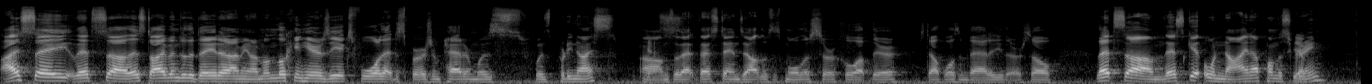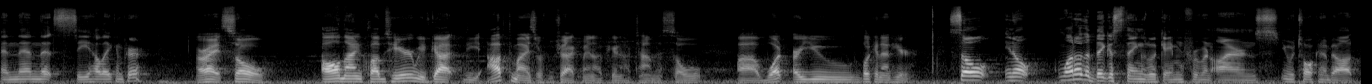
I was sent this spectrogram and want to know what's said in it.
I say let's uh, let's dive into the data. I mean, I'm looking here. ZX4, that dispersion pattern was was pretty nice. Um, Yes. so that, that stands out. There's a smaller circle up there. Stealth wasn't bad either. So let's um, let's get 09 up on the screen, and then let's see how they compare. All right, so all nine clubs here. We've got the optimizer from TrackMan up here now, Thomas. So, uh, what are you looking at here? So, you know, one of the biggest things with game improvement irons you were talking about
